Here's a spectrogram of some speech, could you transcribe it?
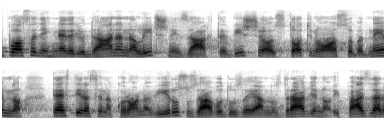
poslednjih nedelju dana na lični zahtev više od stotinu osoba dnevno testira se na koronavirus u Zavodu za javno zdravlje Novi Pazar,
